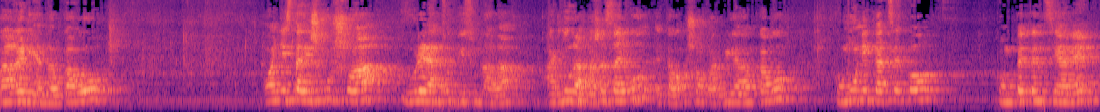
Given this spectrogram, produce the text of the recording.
bagerian daukagu oain ez da diskursoa gure erantzukizuna da. Ardura pasa zaigu eta oso garbia daukagu komunikatzeko kompetentziaren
